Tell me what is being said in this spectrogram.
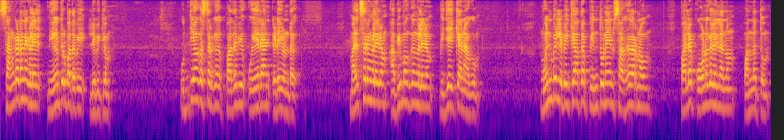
സംഘടനകളിൽ നേതൃപദവി ലഭിക്കും. ഉദ്യോഗസ്ഥർക്ക് പദവി ഉയരാൻ ഇടയുണ്ട്. മത്സരങ്ങളിലും അഭിമുഖങ്ങളിലും വിജയിക്കാനാകും. മുൻപ് ലഭിക്കാത്ത പിന്തുണയും സഹകരണവും പല കോണുകളിൽ നിന്നും വന്നെത്തും.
